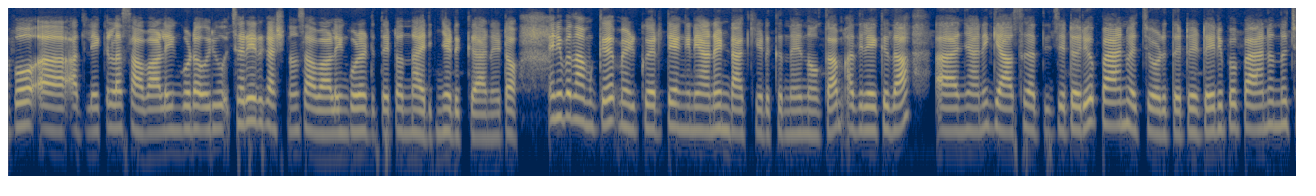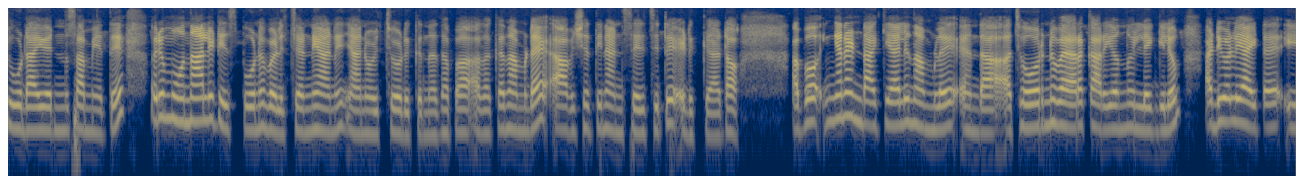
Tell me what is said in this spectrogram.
അപ്പോൾ അതിലേക്കുള്ള സവാളയും കൂടെ ഒരു ചെറിയൊരു കഷ്ണം സവാളയും കൂടെ എടുത്തിട്ട് ഒന്ന് അരിഞ്ഞെടുക്കുകയാണ് കേട്ടോ ഇനിയിപ്പോൾ നമുക്ക് മെഴുക്കുവരട്ടി എങ്ങനെയാണ് ഉണ്ടാക്കിയെടുക്കുന്നത് നോക്കാം. അതിലേക്ക് ഇതാ ഞാൻ ഗ്യാസ് കത്തിച്ചിട്ട് ഒരു പാൻ വെച്ച് കൊടുത്തിട്ടുണ്ട്. ഇനിയിപ്പോൾ പാൻ ഒന്ന് ചൂടായി വരുന്ന സമയത്ത് ഒരു മൂന്നാൽ ടീസ്പൂണ് വെളിച്ചെണ്ണയാണ് ഞാൻ ഒഴിച്ചു കൊടുക്കുന്നത്. അപ്പോൾ അതൊക്കെ നമ്മുടെ ആവശ്യത്തിനനുസരിച്ചിട്ട് എടുക്കുക കേട്ടോ അപ്പോൾ ഇങ്ങനെ ഉണ്ടാക്കിയാൽ നമ്മൾ എന്താ ചോറിന് വേറെ കറിയൊന്നും ഇല്ലെങ്കിലും അടിപൊളിയായിട്ട് ഈ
